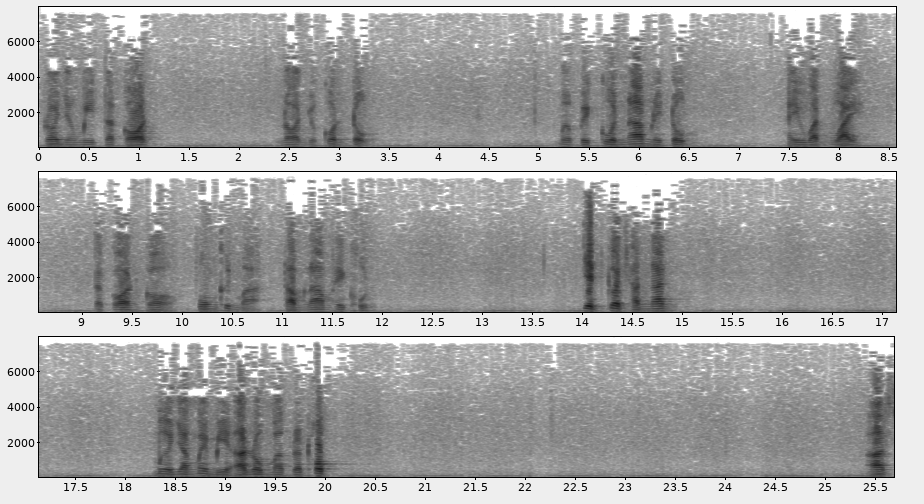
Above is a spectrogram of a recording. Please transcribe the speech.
เพราะยังมีตะกอนนอนอยู่ก้นตุ่มเมื่อไปกวนน้ำในตุ่มให้วัดไหวตะกอนก็ฟุ้งขึ้นมาทำน้ำให้ขุนจิตก็ฉันนั้น เมื่อยังไม่มีอารมณ์มากระทบ อาส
